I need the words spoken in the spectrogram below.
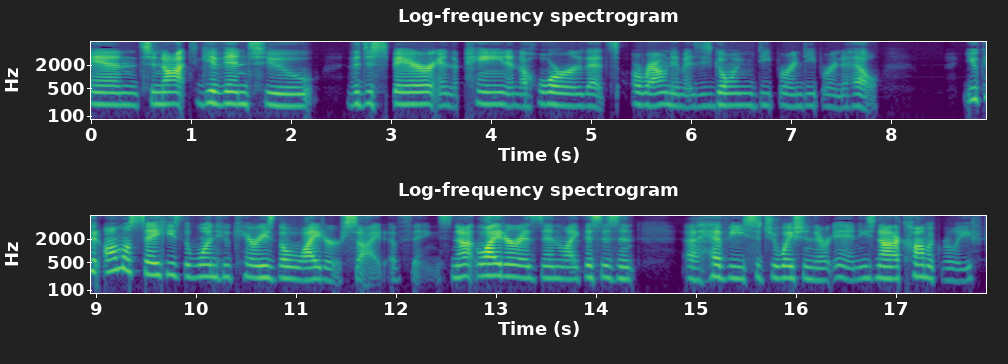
and to not give in to the despair and the pain and the horror that's around him as he's going deeper and deeper into hell. You could almost say he's the one who carries the lighter side of things. Not lighter as in, like, this isn't a heavy situation they're in. He's not a comic relief,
